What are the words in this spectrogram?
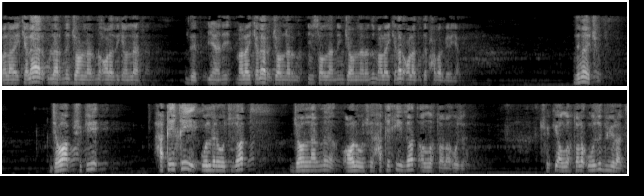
Maloikalar ularni jonlarini oladiganlar deb ya'ni malaikalar jonlarini insonlarning jonlarini malaikalar oladi deb xabar bergan. Nima uchun? Javob shuki haqiqiy o'ldiruvchi zot jonlarni oluvchi haqiqiy zot alloh taolo o'zi. Chunki alloh taolo o'zi buyuradi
